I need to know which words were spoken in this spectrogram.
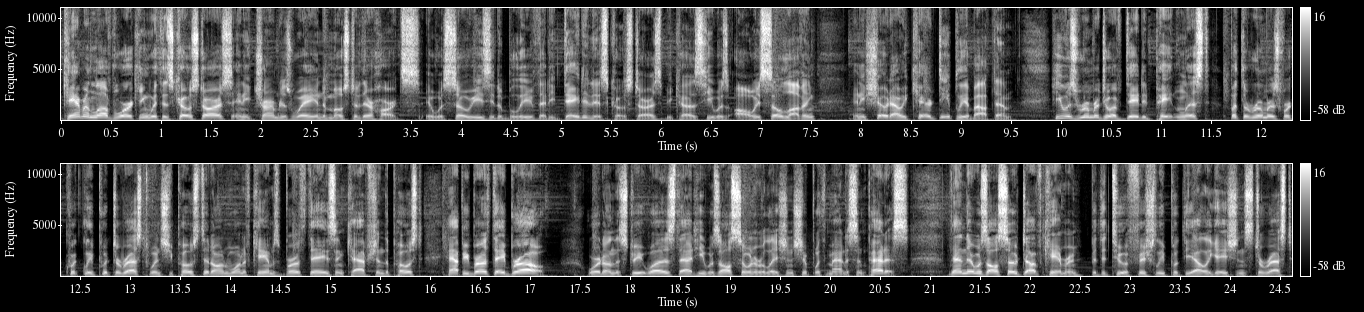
Cameron loved working with his co-stars, and he charmed his way into most of their hearts. It was so easy to believe that he dated his co-stars because he was always so loving, and he showed how he cared deeply about them. He was rumored to have dated Peyton List, but the rumors were quickly put to rest when she posted on one of Cam's birthdays and captioned the post, Happy birthday, bro! Word on the street was that he was also in a relationship with Madison Pettis. Then there was also Dove Cameron, but the two officially put the allegations to rest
